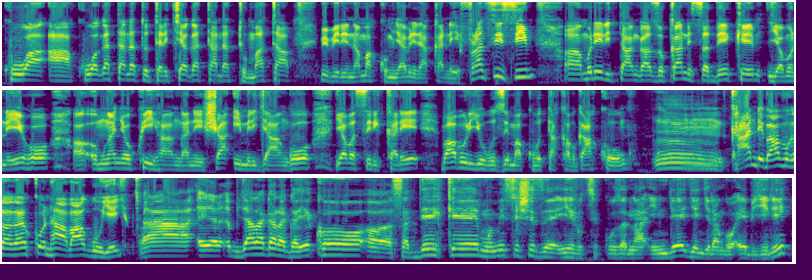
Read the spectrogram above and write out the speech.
kuwa ah, kuwa gatandatu tariki ya gatandatu mata bibiri na makumyabiri na kane. Francis ah, muri iri tangazo kandi sadeke yaboneyeho umwanya wo kwihanganisha imiryango y'abasirikare baburiye ubuzima ku butaka bwa kongo Mm, kandi bavugaga ko nta baguyeyo. Ah, eh, byaragaragaye ko sadeke mu minsi ishize iherutse kuzana indege ngira ngo ebyiri.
